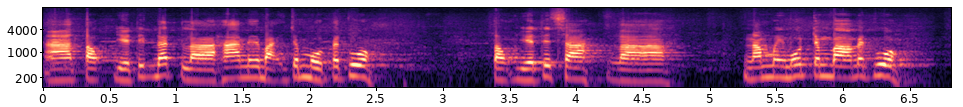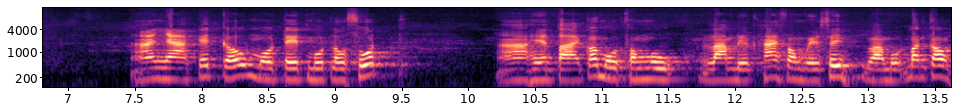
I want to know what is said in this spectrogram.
à, tổng diện tích đất là 27.1 m2 tổng diện tích sàn là 51.3 m2 à, nhà kết cấu một trệt một lầu suốt à, hiện tại có một phòng ngủ làm được hai phòng vệ sinh và một ban công.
